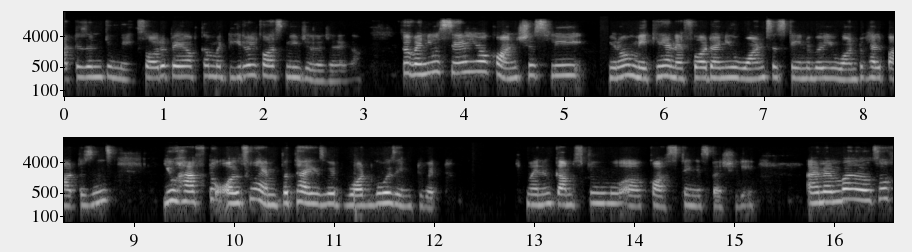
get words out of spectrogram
artisan to make सौ रुपए आपका material cost नहीं चला जाएगा so when you say you're consciously you know making an effort and you want sustainable you want to help artisans you have to also empathize with what goes into it when it comes to uh, costing especially i remember also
